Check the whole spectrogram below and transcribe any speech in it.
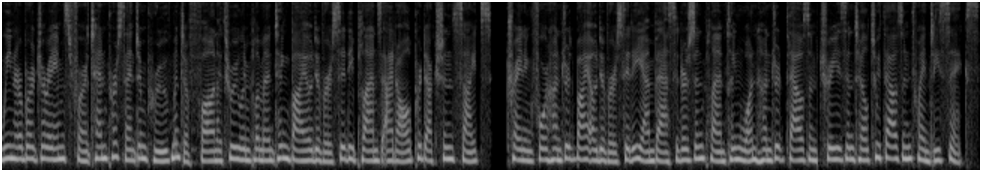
Wienerberger aims for a 10% improvement of fauna through implementing biodiversity plans at all production sites, training 400 biodiversity ambassadors and planting 100,000 trees until 2026.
